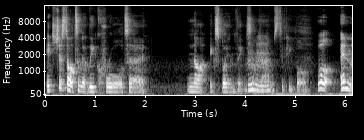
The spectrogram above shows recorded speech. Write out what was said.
it's just ultimately cruel to not explain things mm-hmm. sometimes to people. Well, and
